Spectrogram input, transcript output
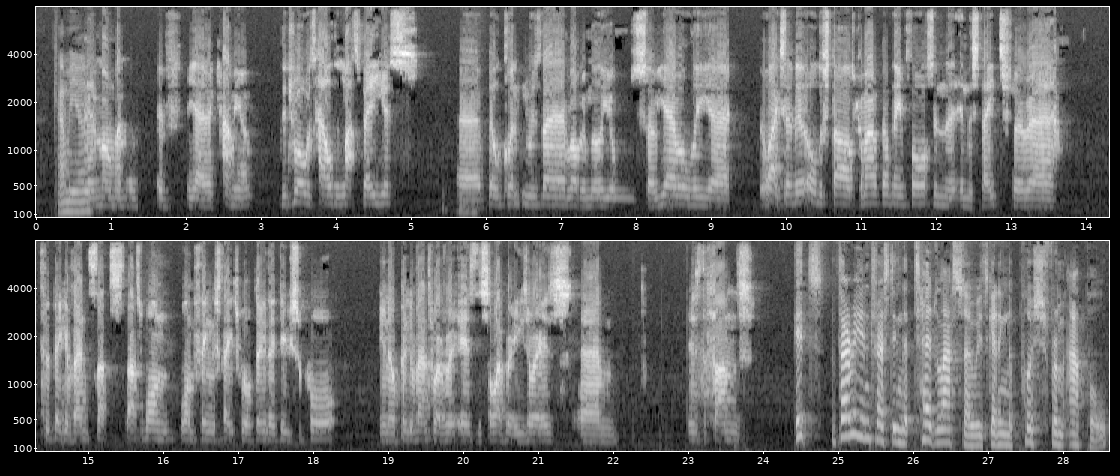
cameo. Her moment of yeah, a cameo. The draw was held in Las Vegas. Uh, Bill Clinton was there, Robin Williams. So yeah, all the uh, like I said, all the stars come out, don't they? Enforce in the in the states for uh, for big events. That's that's one one thing the states will do. They do support you know big events, whether it is the celebrities or it is um, is the fans. It's very interesting that Ted Lasso is getting the push from Apple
